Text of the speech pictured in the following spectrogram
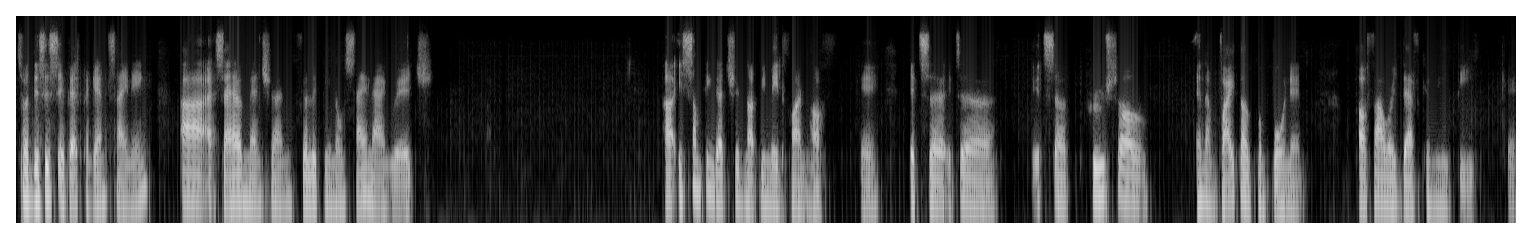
So this is Yvette again signing. Uh, as I have mentioned, Filipino Sign Language uh, is something that should not be made fun of. Okay, it's a it's a it's a crucial and a vital component of our deaf community. Okay,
